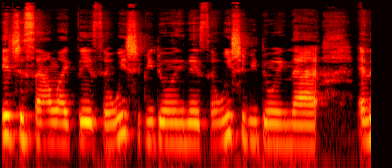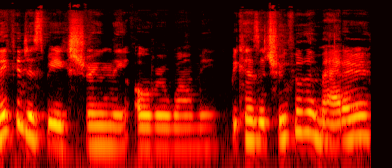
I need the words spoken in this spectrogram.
it should sound like this. And we should be doing this. And we should be doing that. And it can just be extremely overwhelming because the truth of the matter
